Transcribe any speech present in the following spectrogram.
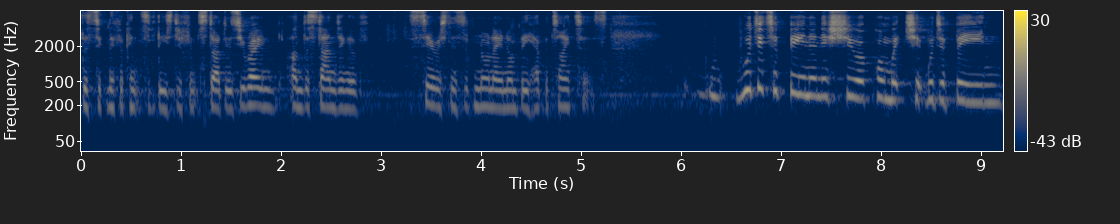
the significance of these different studies, your own understanding of seriousness of non-A, non-B hepatitis. Would it have been an issue upon which it would have been,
